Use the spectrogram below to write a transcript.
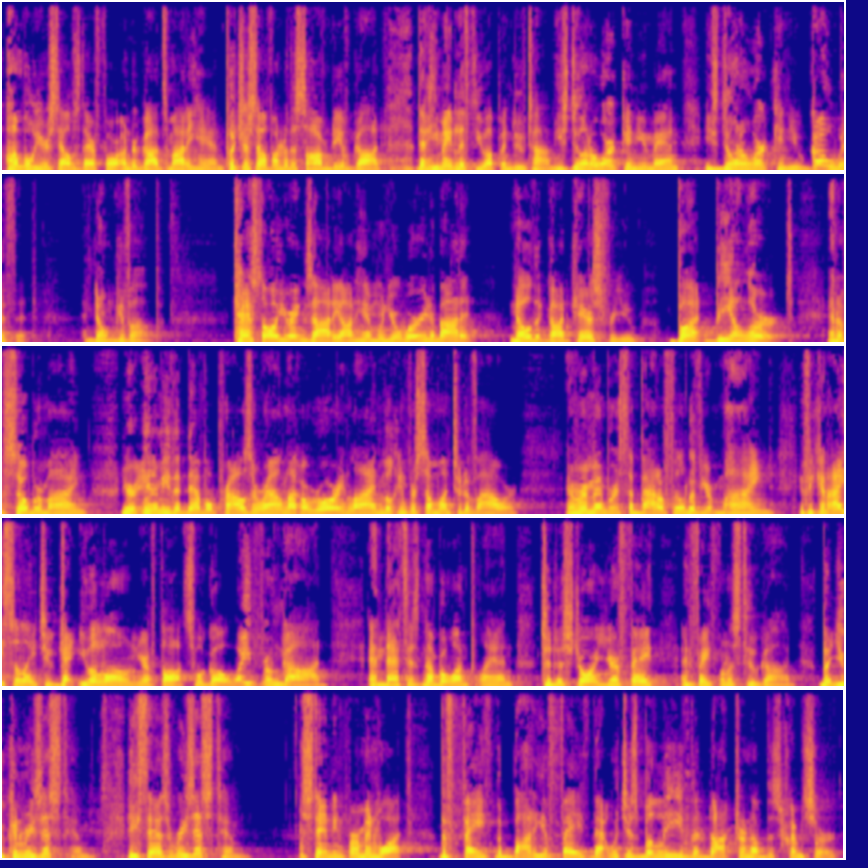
Humble yourselves, therefore, under God's mighty hand. Put yourself under the sovereignty of God, that He may lift you up in due time. He's doing a work in you, man. He's doing a work in you. Go with it and don't give up. Cast all your anxiety on Him. When you're worried about it, know that God cares for you, but be alert and of sober mind. Your enemy, the devil, prowls around like a roaring lion looking for someone to devour. And remember, it's the battlefield of your mind. If he can isolate you, get you alone, your thoughts will go away from God and that's his number one plan to destroy your faith and faithfulness to God. But you can resist him. He says, resist him. Standing firm in what? The faith, the body of faith, that which is believed, the doctrine of the scripture.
